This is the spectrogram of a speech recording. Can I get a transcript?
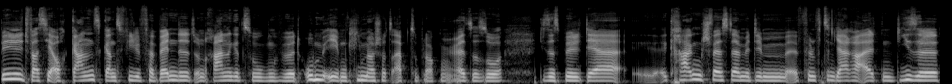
Bild, was ja auch ganz, ganz viel verwendet und rangezogen wird, um eben Klimaschutz abzublocken. Also so dieses Bild der äh, Krankenschwester mit dem 15 Jahre alten Diesel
